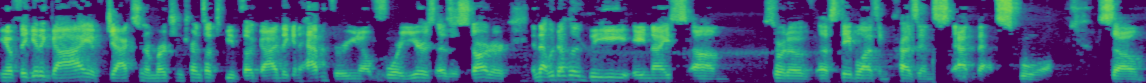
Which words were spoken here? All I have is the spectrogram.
You know, if they get a guy, if Jackson or Merchant turns out to be the guy, they can have him for you know four years as a starter, and that would definitely be a nice. Um, sort of stabilizing presence at that school. So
